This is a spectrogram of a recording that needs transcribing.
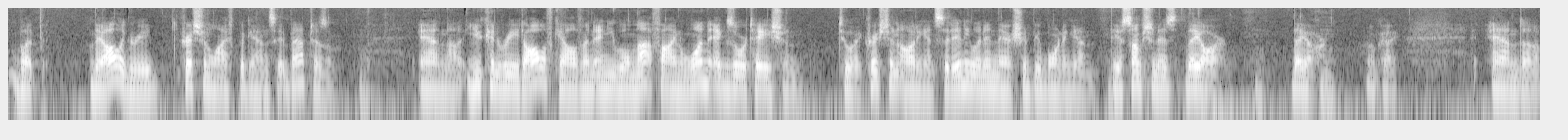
but they all agreed Christian life begins at baptism. And uh, you can read all of Calvin, and you will not find one exhortation to a Christian audience that anyone in there should be born again. The assumption is they are. They are. Okay. And uh,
